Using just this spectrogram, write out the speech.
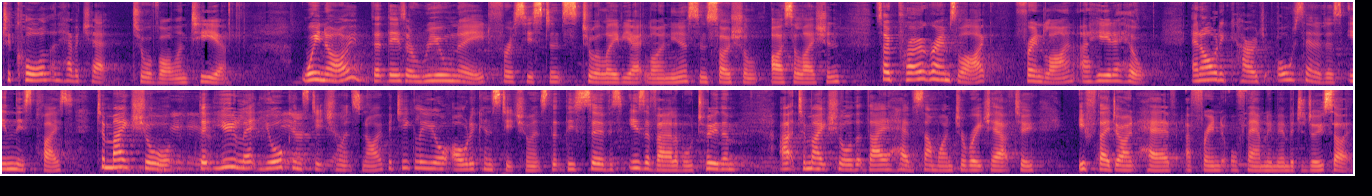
to call and have a chat to a volunteer. We know that there's a real need for assistance to alleviate loneliness and social isolation, so programs like Friendline are here to help. And I would encourage all senators in this place to make sure that you let your constituents know, particularly your older constituents, that this service is available to them uh, to make sure that they have someone to reach out to if they don't have a friend or family member to do so.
